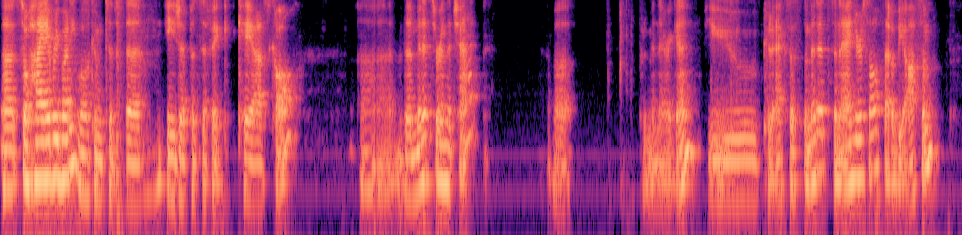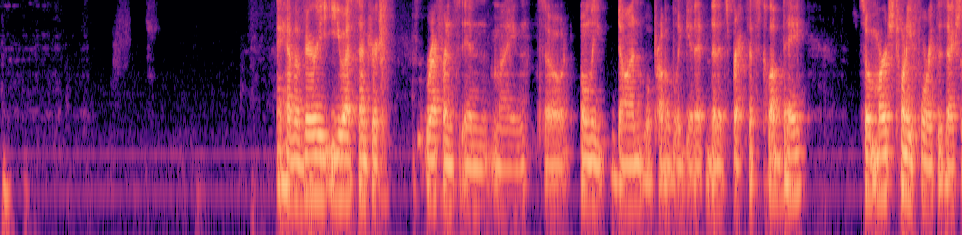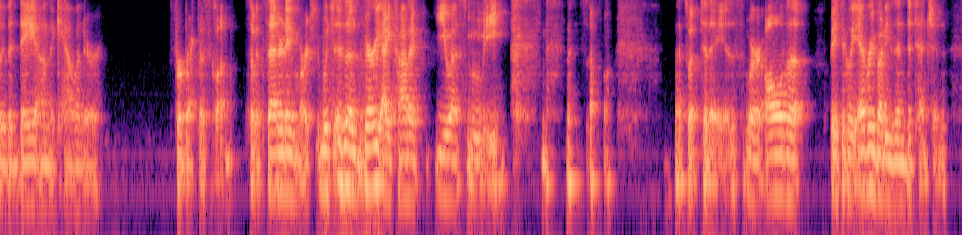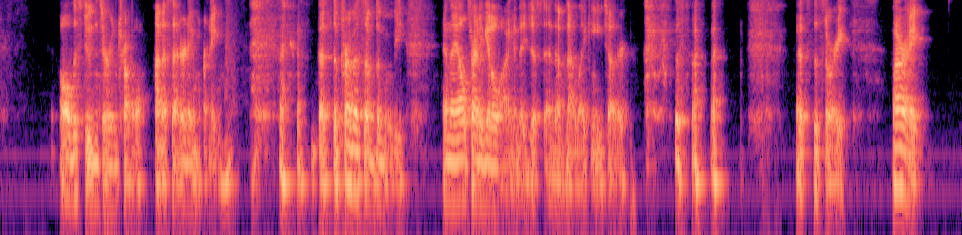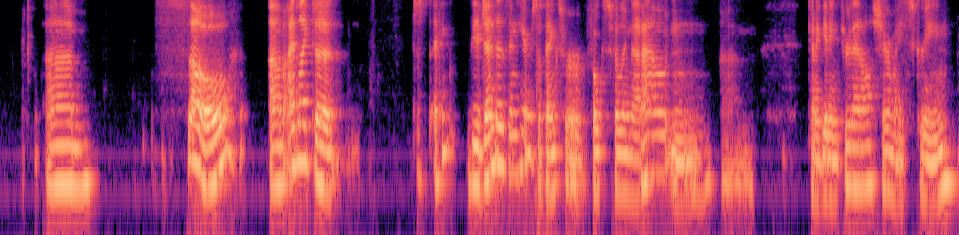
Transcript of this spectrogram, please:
Uh, so hi, everybody. Welcome to the Asia Pacific CHAOSS Call. Uh, the minutes are in the chat. Uh, put them in there again. If you could access the minutes and add yourself, that would be awesome. I have a very US-centric reference in mine, so only Dawn will probably get it, that it's Breakfast Club Day. So March 24th is actually the day on the calendar for Breakfast Club. So it's Saturday, March, which is a very iconic US movie. so that's what today is, where all the, basically everybody's in detention. All the students are in trouble on a Saturday morning. that's the premise of the movie. And they all try to get along and they just end up not liking each other. so that's the story. All right. Um, so um, I'd like to just, I think the agenda is in here. So thanks for folks filling that out and um, kind of getting through that. I'll share my screen.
